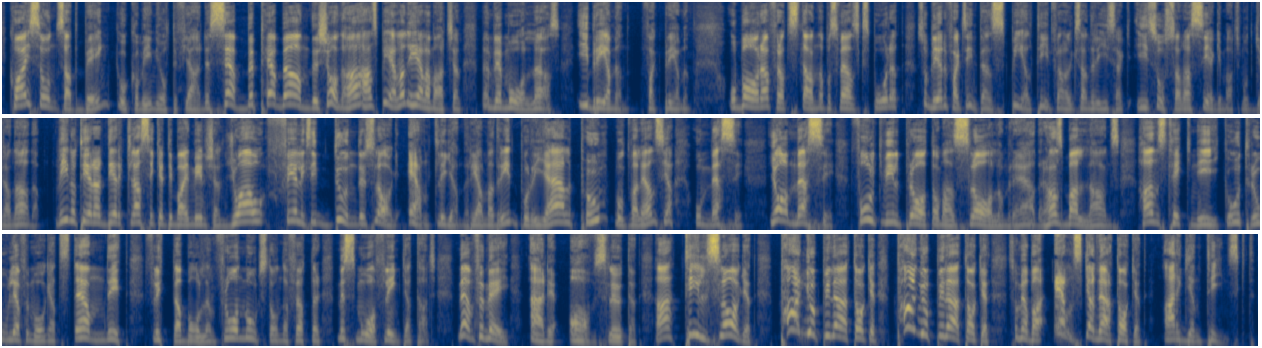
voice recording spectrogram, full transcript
Quaison satt bänk och kom in i 84. Sebbe Pebbe Andersson, ja, han spelade hela matchen men blev mållös i Bremen, fuck Bremen. Och bara för att stanna på svenskspåret så blev det faktiskt inte ens speltid för Alexander Isak i sossarnas segermatch mot Granada. Vi noterar der klassiker till Bayern München. Joao Felix i dunderslag, äntligen! Real Madrid på rejäl pump mot Valencia och Messi Ja, Messi. Folk vill prata om hans slalomräder, hans balans, hans teknik och otroliga förmåga att ständigt flytta bollen från motståndarfötter med små flinka touch. Men för mig är det avslutet. Ja, tillslaget! Pang upp i nättaket! Pang upp i nättaket! Som jag bara älskar nättaket. Argentinskt.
